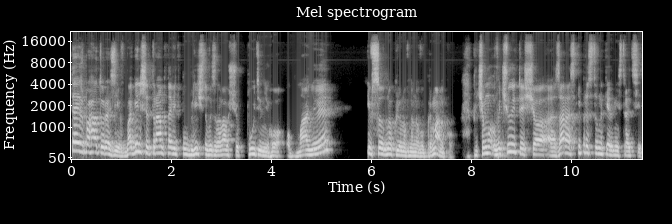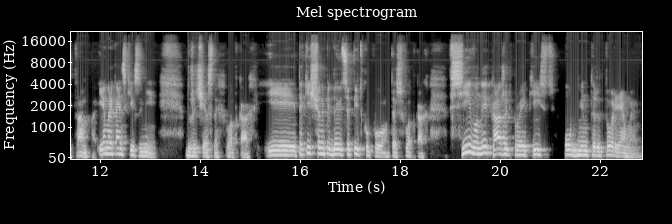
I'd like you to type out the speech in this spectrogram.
Теж багато разів. Ба більше Трамп навіть публічно визнавав, що Путін його обманює, і все одно клюнув на нову приманку. Причому ви чуєте, що е, зараз і представники адміністрації Трампа, і американських ЗМІ, дуже чесних в лапках, і такі, що не піддаються підкупу, теж в лапках, всі вони кажуть про якийсь обмін територіями.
